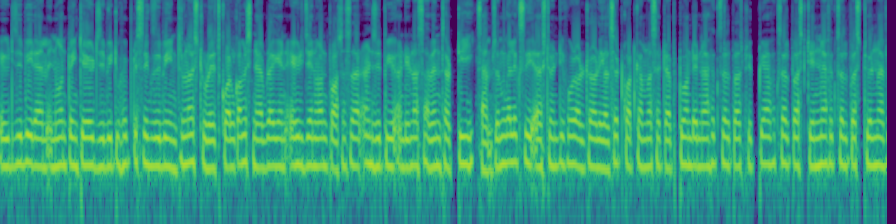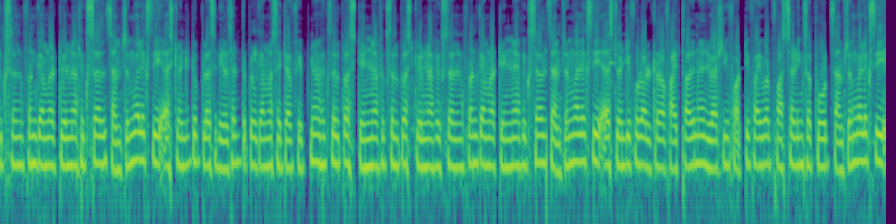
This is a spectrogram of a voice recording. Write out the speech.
8GB RAM and 128GB 256GB internal storage Qualcomm Snapdragon 8 Gen 1 processor and GPU Adreno 730. Samsung Galaxy S24 Ultra real set quad camera setup 200 megapixel plus 50 megapixel plus 10 megapixel plus 12 megapixel front camera 12 megapixel. Samsung Galaxy S22 plus real set triple camera setup 50 megapixel plus 10 megapixel plus 12 megapixel front camera 10 megapixel. Samsung Galaxy S24 Ultra 5000 mAh battery 45 watt fast charging support. Samsung Galaxy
